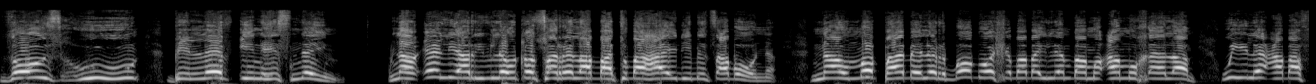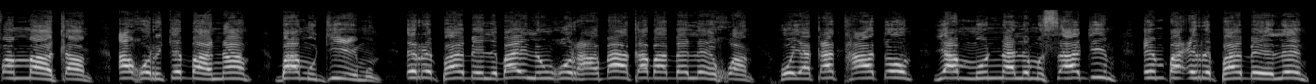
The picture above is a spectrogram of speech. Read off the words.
those who believe in his name. Now earlier rile o tlo tshwarela batho ba hae dibe tsa bona now mo bible re bo botlhe ba ba ileng ba mo amogela o ile a ba fa maatla a gore ke bana ba modimo. E re bible ba e leng gore ga ba ka ba belegwa go ya ka thato ya monna le mosadi empa e re bible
